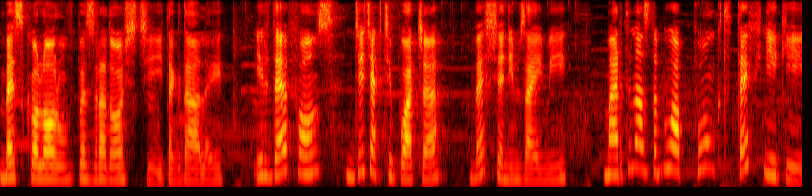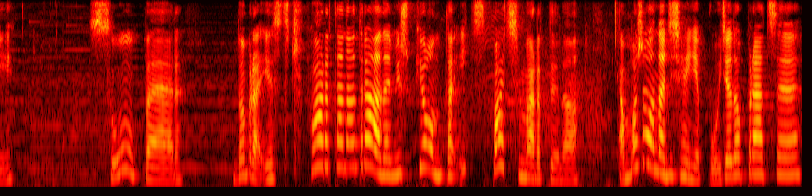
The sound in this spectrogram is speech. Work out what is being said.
Bez kolorów, bez radości i tak dalej. Ildefons, dzieciak ci płacze. Weź się nim zajmij. Martyna zdobyła punkt techniki. Super. Dobra, jest czwarta nad ranem, już piąta. Idź spać, Martyna. A może ona dzisiaj nie pójdzie do pracy?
